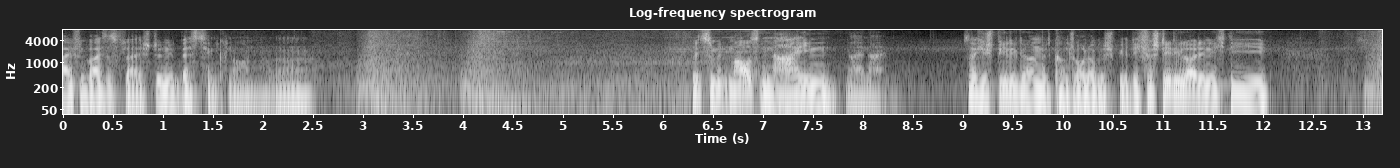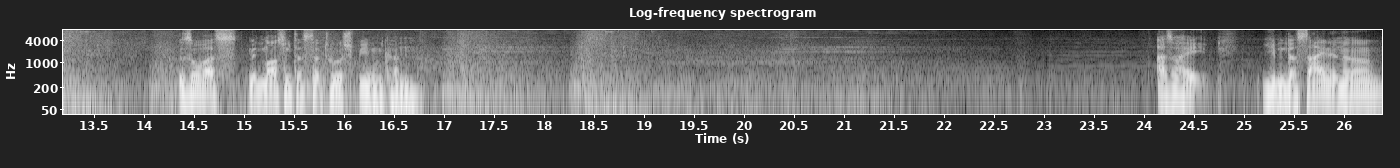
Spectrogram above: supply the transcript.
Streifen weißes Fleisch, dünne Bestienknochen. Ja. Willst du mit Maus? Nein, nein, nein. Solche Spiele gehören mit Controller gespielt. Ich verstehe die Leute nicht, die sowas mit Maus und Tastatur spielen können. Also hey, jedem das seine, ne?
